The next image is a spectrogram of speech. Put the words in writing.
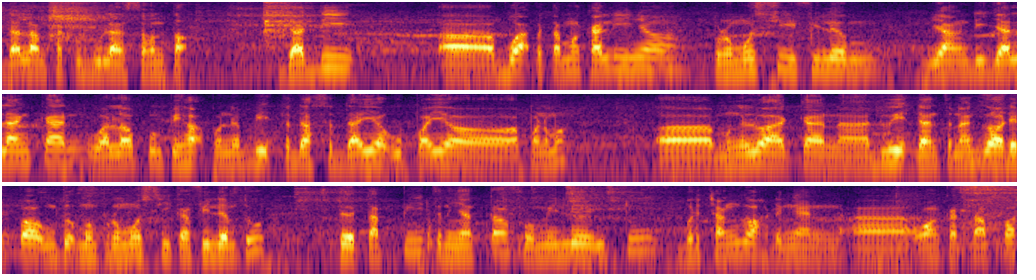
dalam satu bulan serentak. Jadi uh, buat pertama kalinya promosi filem yang dijalankan walaupun pihak penerbit telah sedaya upaya apa nama uh, mengeluarkan uh, duit dan tenaga depa untuk mempromosikan filem tu tetapi ternyata formula itu bercanggah dengan uh, orang kata apa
